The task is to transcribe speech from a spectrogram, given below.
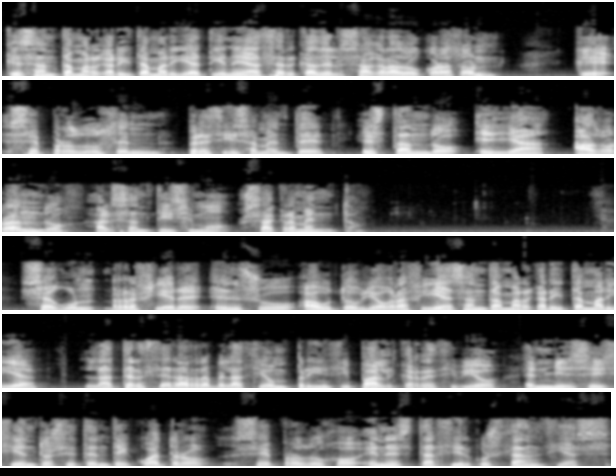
que Santa Margarita María tiene acerca del Sagrado Corazón, que se producen precisamente estando ella adorando al Santísimo Sacramento. Según refiere en su autobiografía Santa Margarita María, la tercera revelación principal que recibió en 1674 se produjo en estas circunstancias.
